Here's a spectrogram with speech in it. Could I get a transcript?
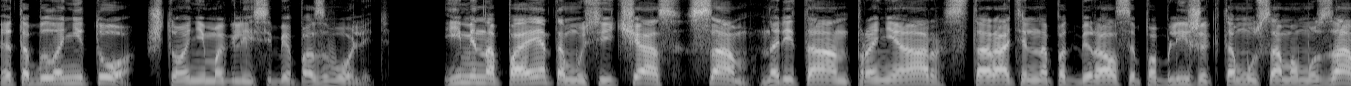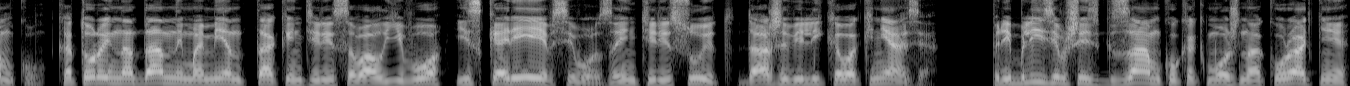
Это было не то, что они могли себе позволить. Именно поэтому сейчас сам Наритан Прониар старательно подбирался поближе к тому самому замку, который на данный момент так интересовал его и, скорее всего, заинтересует даже великого князя. Приблизившись к замку как можно аккуратнее,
